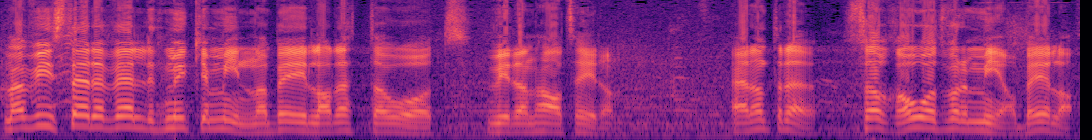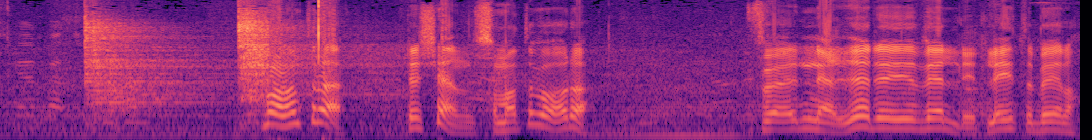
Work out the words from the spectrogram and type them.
men visst är det väldigt mycket mindre bilar detta året vid den här tiden? Är det inte det? Förra året var det mer bilar. Var det inte det? Det känns som att det var det. För nu är det ju väldigt lite bilar.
